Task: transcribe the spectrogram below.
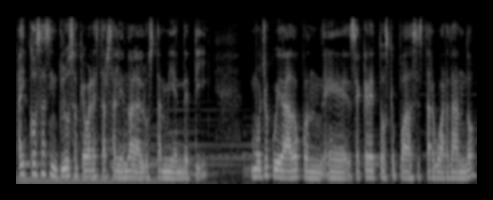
hay cosas incluso que van a estar saliendo a la luz también de ti mucho cuidado con eh, secretos que puedas estar guardando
